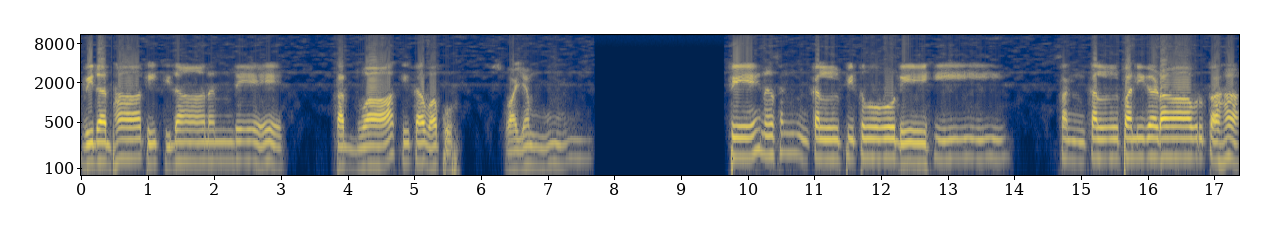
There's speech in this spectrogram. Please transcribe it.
विदधाति चिदानन्दे तद्वाकितवपुः स्वयम्। तेन सङ्कल्पितो देही सङ्कल्पनिगडावृतः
